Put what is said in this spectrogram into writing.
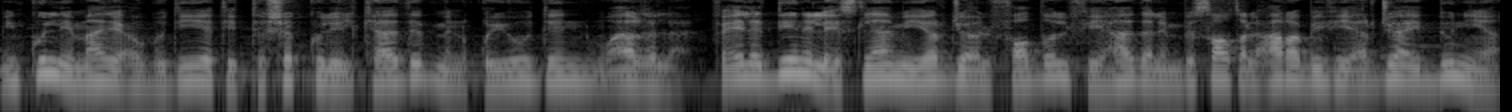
من كل ما لعبودية التشكل الكاذب من قيود وأغلال. فإلى الدين الإسلامي يرجع الفضل في هذا الانبساط العربي في أرجاء الدنيا.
